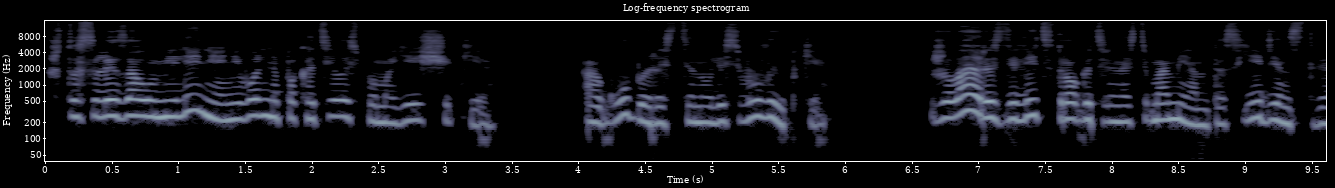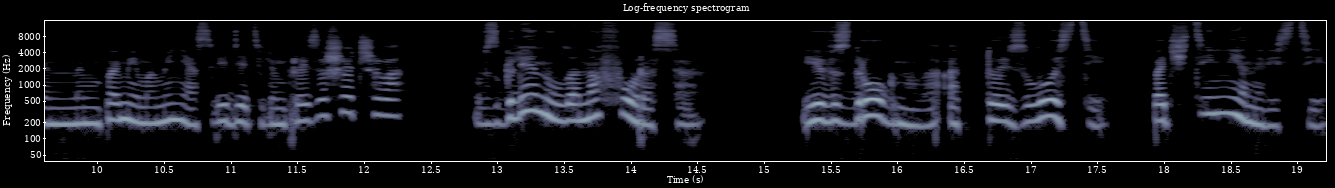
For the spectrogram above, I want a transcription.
что слеза умиления невольно покатилась по моей щеке, а губы растянулись в улыбке. Желая разделить трогательность момента с единственным помимо меня свидетелем произошедшего, взглянула на Фороса и вздрогнула от той злости, почти ненависти,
